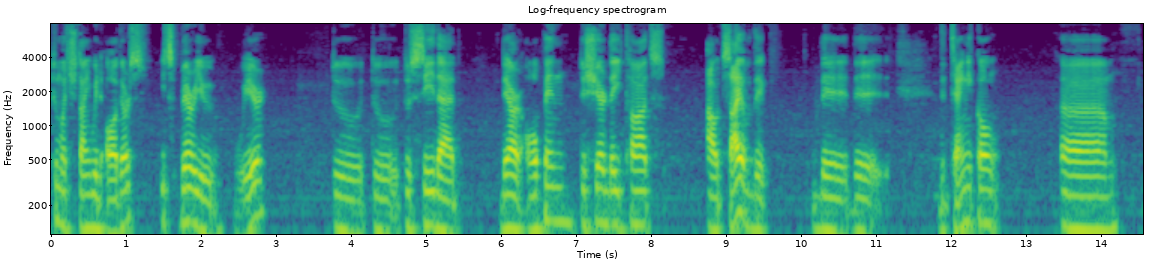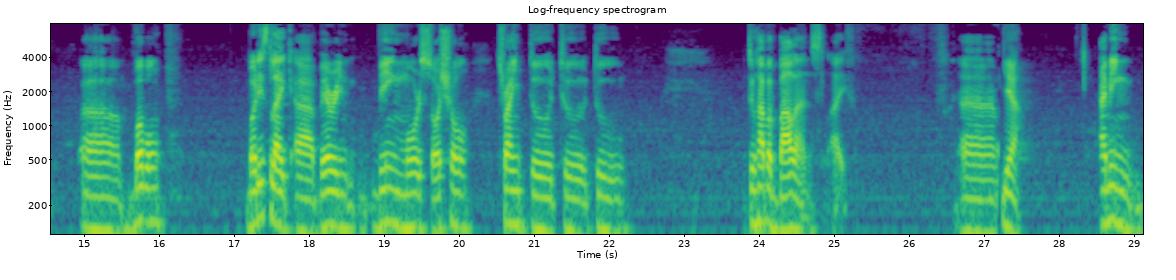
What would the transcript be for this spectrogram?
too much time with others. It's very weird to to to see that they are open to share their thoughts outside of the the the, the technical um, uh, bubble but it's like uh, very being more social trying to to to to have a balanced life um, Yeah. i mean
